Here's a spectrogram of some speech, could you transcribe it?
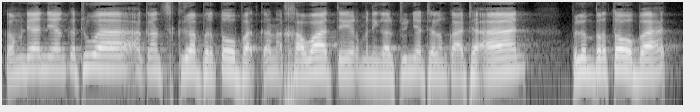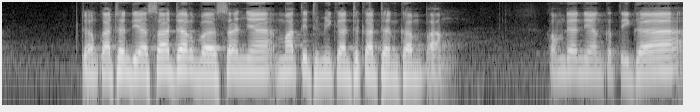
Kemudian yang kedua akan segera bertobat karena khawatir meninggal dunia dalam keadaan belum bertobat. Dalam keadaan dia sadar bahasanya mati demikian dekat dan gampang. Kemudian yang ketiga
